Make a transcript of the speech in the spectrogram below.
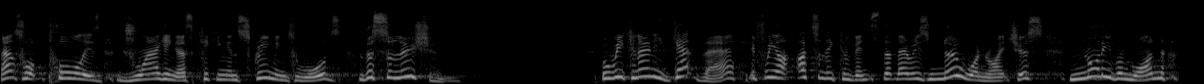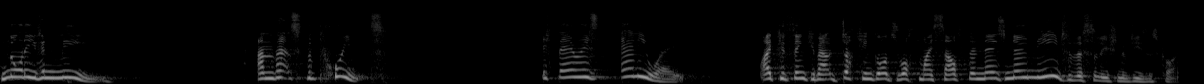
That's what Paul is dragging us, kicking and screaming towards the solution. But we can only get there if we are utterly convinced that there is no one righteous, not even one, not even me. And that's the point. If there is any way I could think about ducking God's wrath myself, then there's no need for the solution of Jesus Christ.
